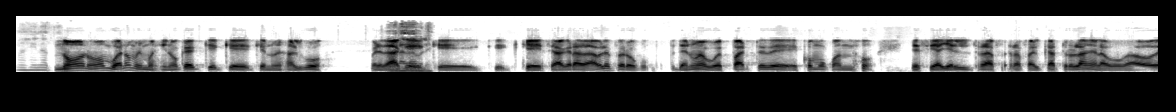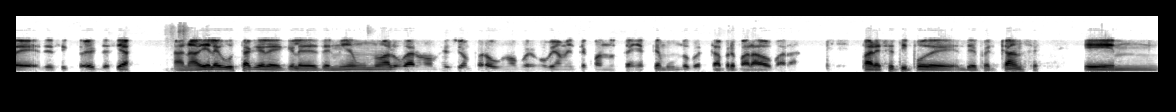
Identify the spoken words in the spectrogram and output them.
Imagínate. No, no, bueno, me imagino que, que, que, que no es algo, ¿verdad? Que, que, que, que sea agradable, pero de nuevo, es parte de, es como cuando decía ayer Raf- Rafael Castrolán, el abogado de, de Sixto decía, a nadie le gusta que le, que le determinen un no al lugar una objeción, pero uno, pues obviamente cuando está en este mundo, pues está preparado para, para ese tipo de, de percance. Eh,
